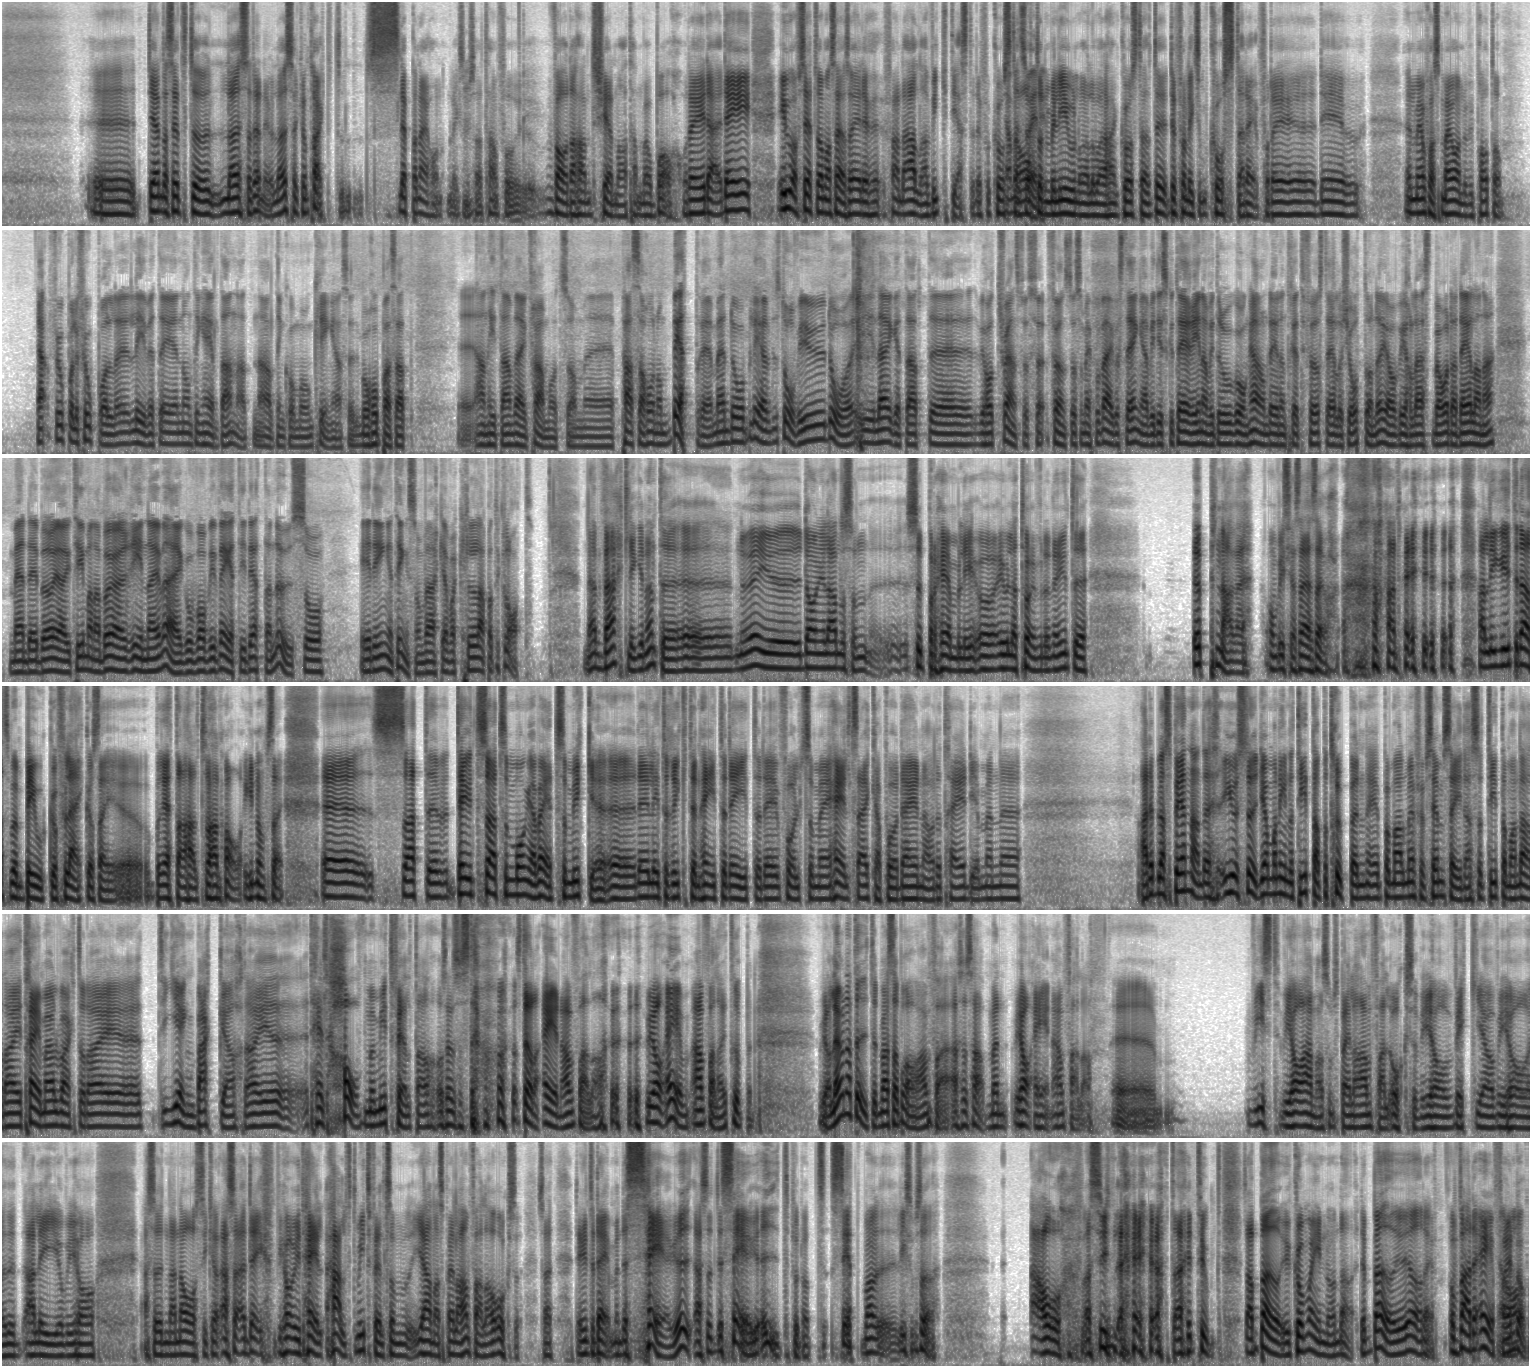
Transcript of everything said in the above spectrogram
Eh, det enda sättet att lösa den är att lösa kontraktet och släppa ner honom. Liksom, mm. Så att han får vara där han känner att han mår bra. Och det är, där, det är, oavsett vad man säger så är det fan det allra viktigaste. Det får kosta ja, 18 miljoner eller vad han kostar. Det, det, får liksom kosta det. För det, det är en människas mående vi pratar om. Ja, fotboll är fotboll. Livet är någonting helt annat när allting kommer omkring. Alltså, bara hoppas att Eh, han hittar en väg framåt som eh, passar honom bättre. Men då blev, står vi ju då i läget att eh, vi har ett transferfönster som är på väg att stänga. Vi diskuterade innan vi drog igång här om det är den 31 eller 28. Ja, vi har läst båda delarna. Men det börjar, timmarna börjar rinna iväg och vad vi vet i detta nu så är det ingenting som verkar vara klappat och klart. Nej, verkligen inte. nu är ju Daniel Andersson superhemlig och Ola Toivonen är ju inte öppnare, om vi ska säga så. Han, är, han ligger ju inte där som en bok och fläker sig och berättar allt vad han har inom sig. Eh, så att eh, det är ju inte så att så många vet så mycket. Eh, det är lite rykten hit och dit och det är folk som är helt säkra på det ena och det tredje. Men eh, Ja, det blir spännande. Just nu går man in och tittar på truppen eh, på Malmö FFs hemsida så tittar man där. Där är tre målvakter, där är ett gäng backar, där är ett helt hav med mittfältare och sen så står, står det en anfallare. Vi har en anfallare i truppen. Vi har lånat ut en massa bra anfallare, alltså så här, men vi har en anfallare. Ehm, Visst, vi har andra som spelar anfall också. Vi har Vecchia, vi har Ali och vi har alltså Nanasi. Alltså det, vi har ju ett helt, halvt mittfält som gärna spelar anfallare också. Så att, det är ju inte det, men det ser ju, alltså det ser ju ut på något sätt. Man, liksom så. Åh, vad synd det är att det är tomt. Så det bör ju komma in någon där. Det bör ju göra det. Och vad det är för ja. en då.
